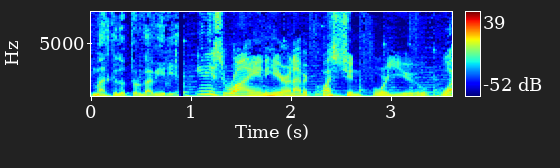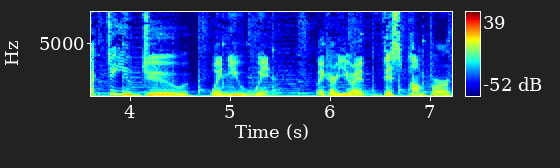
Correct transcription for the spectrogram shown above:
más que el doctor Gaviria. It is Ryan here, and I have a question for you. What do you do when you win? Like, are you a fist pumper?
